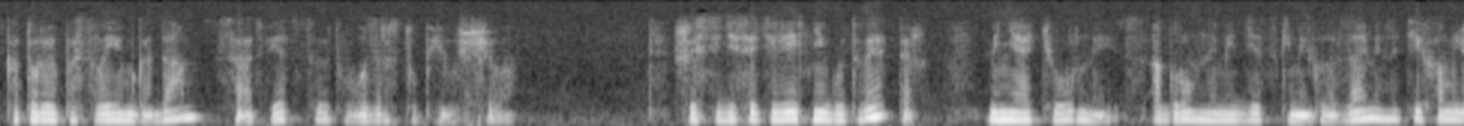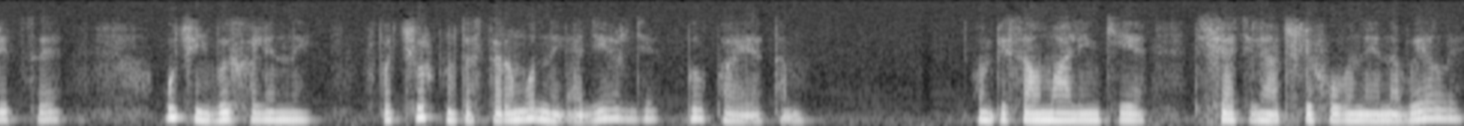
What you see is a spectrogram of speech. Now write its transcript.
которые по своим годам соответствуют возрасту пьющего. Шестидесятилетний Гутветер, миниатюрный, с огромными детскими глазами на тихом лице, очень выхоленный, в подчеркнуто старомодной одежде, был поэтом. Он писал маленькие, тщательно отшлифованные новеллы,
